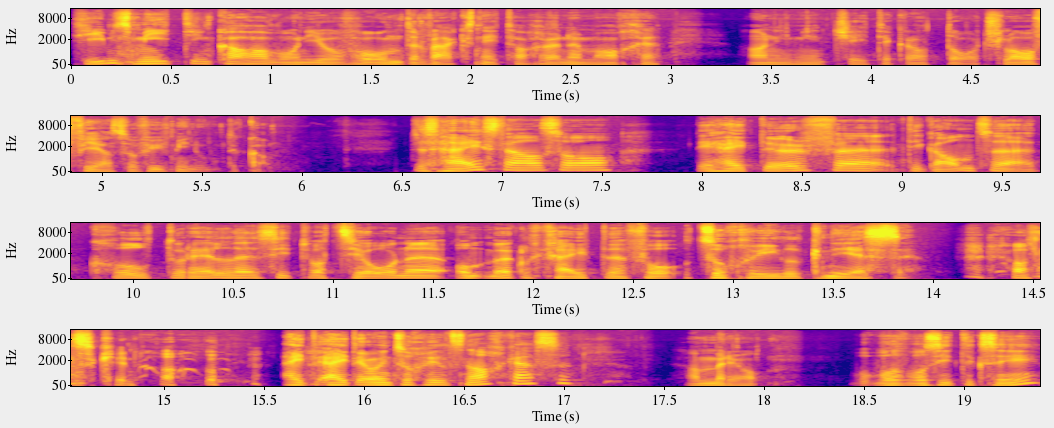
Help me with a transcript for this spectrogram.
Teams-Meeting hatte, das ich auf unterwegs nicht machen konnte, habe ich mich entschieden, gerade dort zu schlafen. Ich so fünf Minuten. Das heisst also, die dürfen die ganzen kulturellen Situationen und Möglichkeiten von Zuchwil genießen. Ganz genau. Habt ihr auch in Zuchwils nachgegessen? Haben wir ja. Wo, wo seid ihr gesehen?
